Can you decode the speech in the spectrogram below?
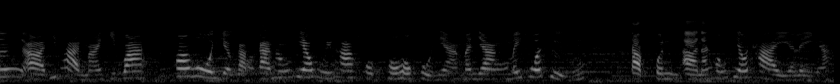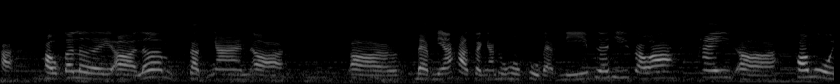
ซึ่งที่ผ่านมาคิดว่าข้อมูลเกี่ยวกับการท่องเที่ยวภูมิภาคโทโฮกุเนี่ยมันยังไม่ทั่วถึงกับคนนักท่องเที่ยวไทยอะไรอย่างเงี้ยค่ะเขาก็เลยเริ่มจัดงานแบบเนี้ยค่ะจัดงานโทโฮกุแบบนี้เพื่อที่จะว่าให้ข้อมูล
